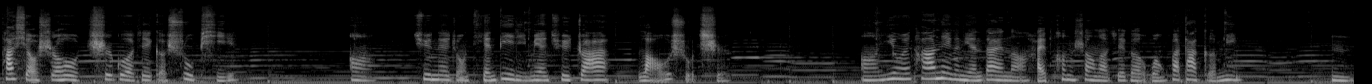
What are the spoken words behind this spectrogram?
他小时候吃过这个树皮，啊，去那种田地里面去抓老鼠吃。啊，因为他那个年代呢，还碰上了这个文化大革命，嗯，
